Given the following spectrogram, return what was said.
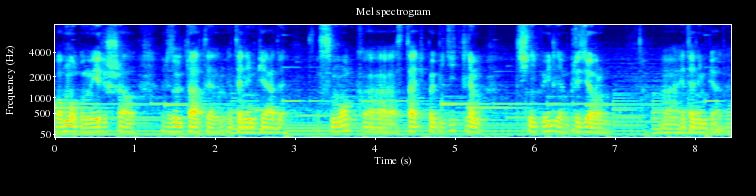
во многом и решал результаты этой Олимпиады, смог а, стать победителем, точнее победителем, призером. А, это Олимпиада.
